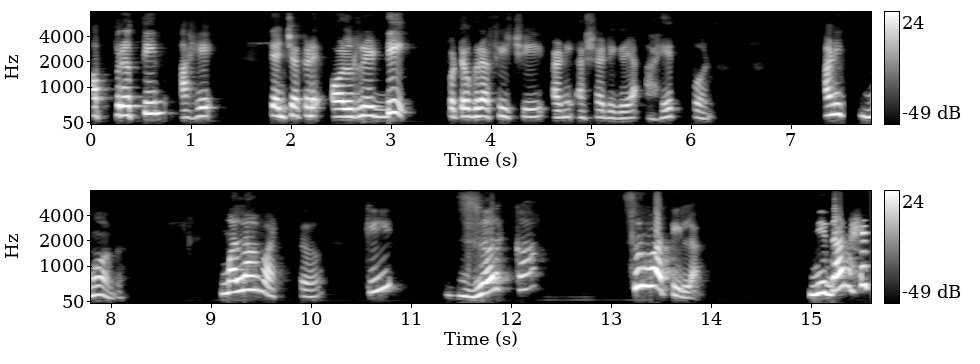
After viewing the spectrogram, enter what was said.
अप्रतिम आहे. त्यांच्याकडे ऑलरेडी फोटोग्राफीची आणि अशा डिग्र्या आहेत पण. आणि मग मला वाटतं की जर का सुरुवातीला निदान हेच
